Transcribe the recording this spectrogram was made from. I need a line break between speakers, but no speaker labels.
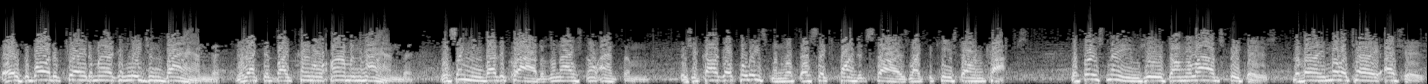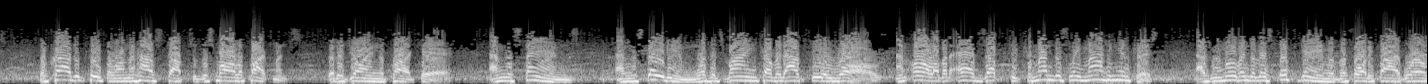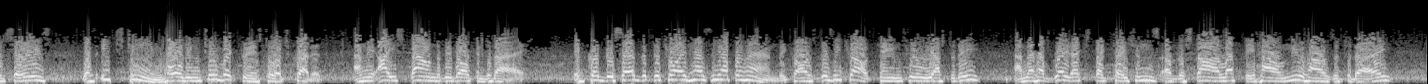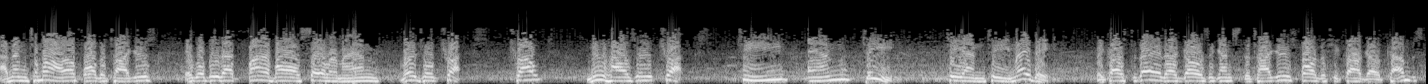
There's the Board of Trade American Legion Band, directed by Colonel Armin Hand, the singing by the crowd of the national anthem, the Chicago policemen with their six-pointed stars like the Keystone Cops, the first names used on the loudspeakers, the very military ushers, the crowded people on the housetops of the small apartments that adjoin the park here, and the stands and the stadium with its vine-covered outfield walls, and all of it adds up to tremendously mounting interest as we move into this fifth game of the 45 World Series, with each team holding two victories to its credit, and the ice bound to be broken today. It could be said that Detroit has the upper hand because Dizzy Trout came through yesterday, and they have great expectations of the star lefty Hal Newhouser today, and then tomorrow for the Tigers, it will be that fireball sailor man, Virgil Trucks. Trout, Newhouser, Trucks. TNT. TNT, maybe. Because today there goes against the Tigers for the Chicago Cubs,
